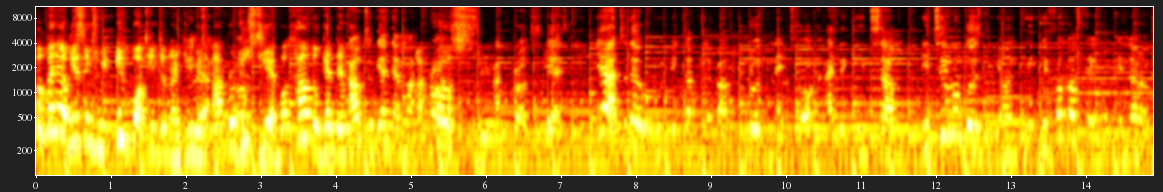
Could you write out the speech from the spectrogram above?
Uh, Look, many of these things we import into Nigeria Into- are produced here, but how to get them How to get them across? across? Across, yes. Yeah, today we've been talking about road network. I think it's um it even goes beyond. We, we focused a, a lot of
